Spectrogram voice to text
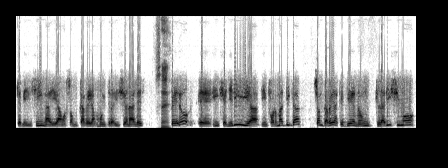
que Medicina, digamos, son carreras muy tradicionales, pero Ingeniería, Informática, son carreras que tienen un clarísimo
